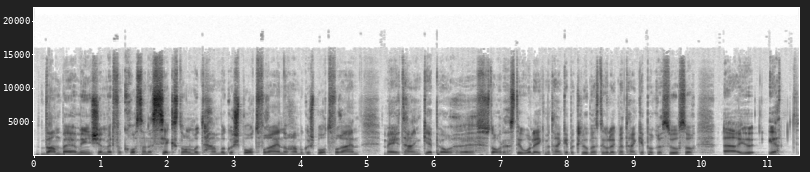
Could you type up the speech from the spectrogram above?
vann Bayern München med ett förkrossande 6-0 mot Hamburger Sportverein. Och Hamburger Sportverein med tanke på eh, stadens storlek, med tanke på klubbens storlek, med tanke på resurser är ju ett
